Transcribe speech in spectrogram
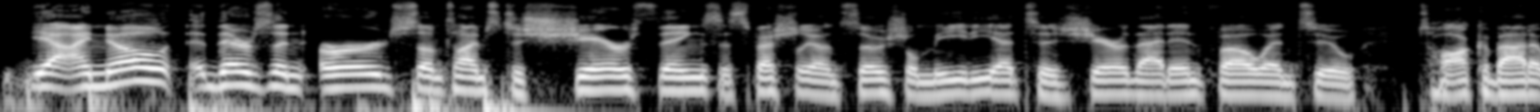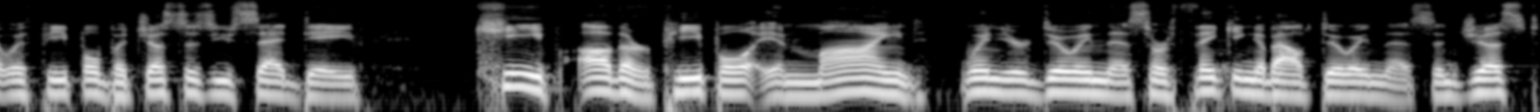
Yeah, I know there's an urge sometimes to share things, especially on social media, to share that info and to talk about it with people. But just as you said, Dave, keep other people in mind when you're doing this or thinking about doing this and just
